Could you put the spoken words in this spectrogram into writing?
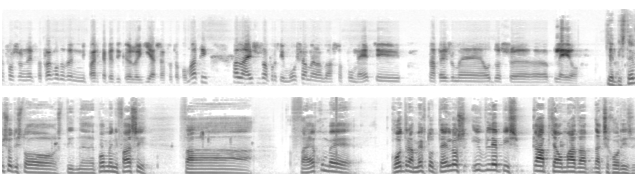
Εφόσον είναι έτσι τα πράγματα, δεν υπάρχει κάποια δικαιολογία σε αυτό το κομμάτι. Αλλά ίσως να προτιμούσαμε, να ας το πούμε έτσι, να παίζουμε όντως playoff. Και πιστεύεις ότι στο, στην επόμενη φάση θα, θα έχουμε κόντρα μέχρι το τέλος ή βλέπεις κάποια ομάδα να ξεχωρίζει;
